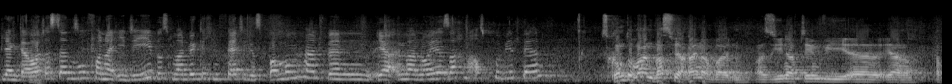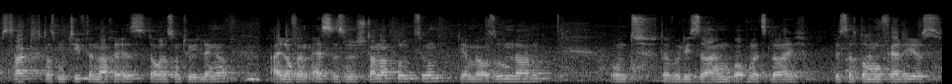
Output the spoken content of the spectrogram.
Wie lange dauert das dann so von der Idee, bis man wirklich ein fertiges Bonbon hat, wenn ja immer neue Sachen ausprobiert werden? Es kommt darauf an, was wir reinarbeiten. Also je nachdem, wie äh, ja, abstrakt das Motiv dann nachher ist, dauert das natürlich länger. I Love MS ist eine Standardproduktion, die haben wir auch so im Laden. Und da würde ich sagen, brauchen wir jetzt gleich, bis das Bonbon fertig ist,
